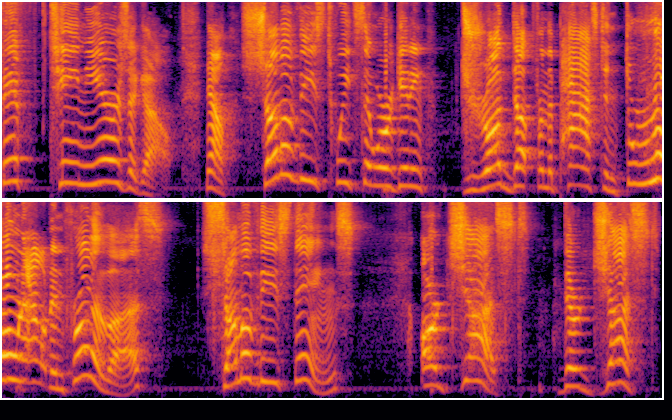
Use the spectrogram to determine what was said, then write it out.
15 years ago. Now, some of these tweets that we're getting drugged up from the past and thrown out in front of us, some of these things are just, they're just,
